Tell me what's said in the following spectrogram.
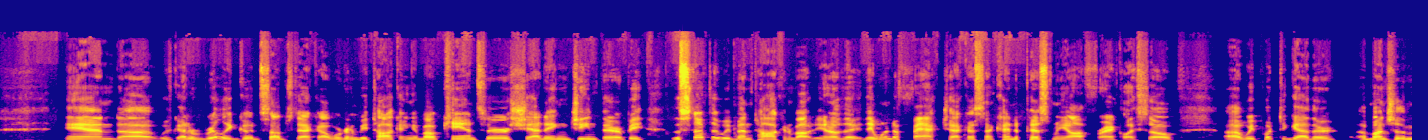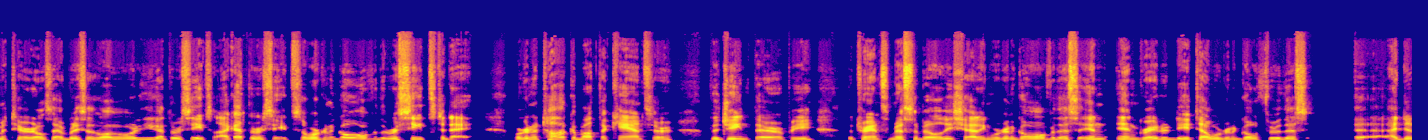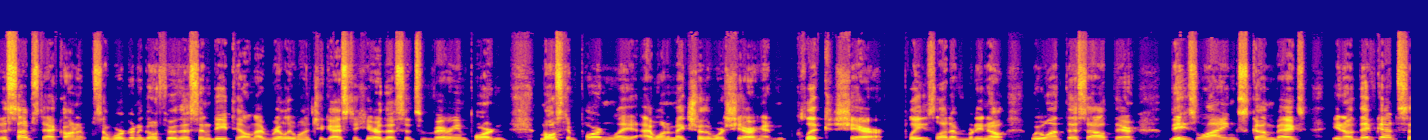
And uh, we've got a really good Substack out. We're going to be talking about cancer, shedding, gene therapy, the stuff that we've been talking about. You know, they, they wanted to fact check us, and it kind of pissed me off, frankly. So uh, we put together a bunch of the materials. Everybody says, "Well, what, you got the receipts?" I got the receipts, so we're going to go over the receipts today. We're going to talk about the cancer, the gene therapy, the transmissibility, shedding. We're going to go over this in in greater detail. We're going to go through this. Uh, I did a Substack on it, so we're going to go through this in detail, and I really want you guys to hear this. It's very important. Most importantly, I want to make sure that we're sharing it. Click share please let everybody know we want this out there. These lying scumbags, you know, they've got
